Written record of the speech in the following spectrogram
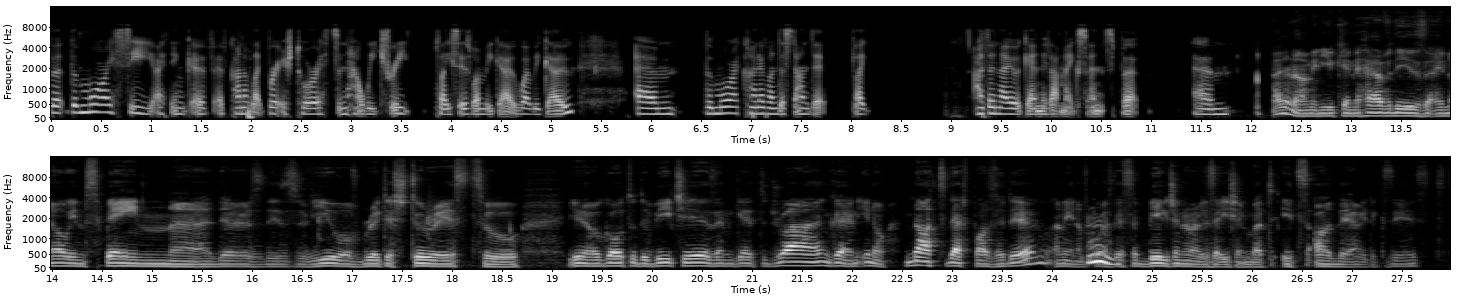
but the more I see, I think of, of kind of like British tourists and how we treat places when we go where we go, um, the more I kind of understand it. Like, I don't know again if that makes sense, but um, I don't know. I mean, you can have these. I know in Spain uh, there's this view of British tourists who, you know, go to the beaches and get drunk, and you know, not that positive. I mean, of course, there's a big generalization, but it's out there. It exists.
